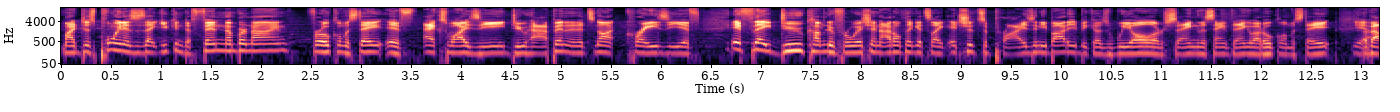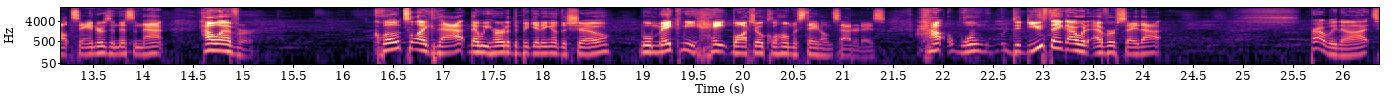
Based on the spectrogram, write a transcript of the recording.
My just point is, is that you can defend number nine for Oklahoma State if X Y Z do happen, and it's not crazy if if they do come to fruition. I don't think it's like it should surprise anybody because we all are saying the same thing about Oklahoma State Yeah. about Sanders and this and that. However, quotes like that that we heard at the beginning of the show will make me hate watch Oklahoma State on Saturdays. How well, did you think I would ever say that? Probably not.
